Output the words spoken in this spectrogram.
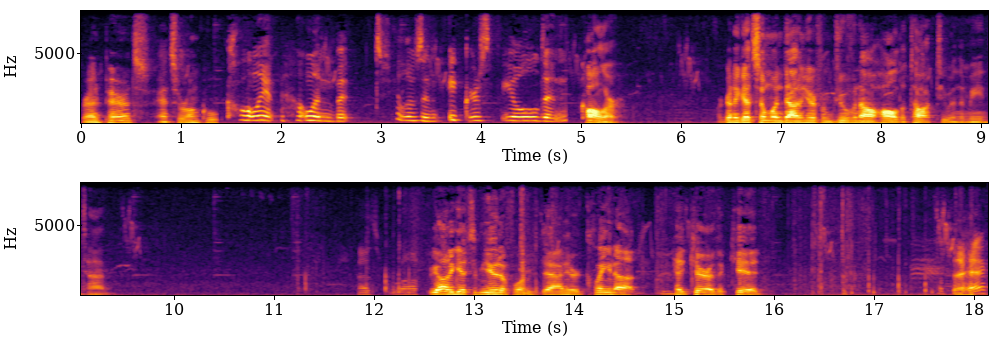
Grandparents? Aunts or uncle? call Aunt Helen, but she lives in Bakersfield and Call her. We're gonna get someone down here from Juvenile Hall to talk to you in the meantime. That's rough. We ought to get some uniforms down here, clean up, take care of the kid. What The heck?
